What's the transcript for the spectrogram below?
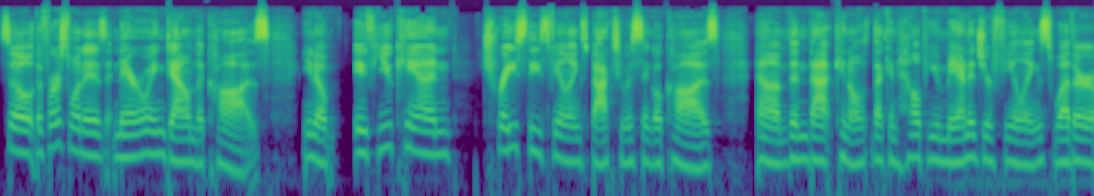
So the first one is narrowing down the cause. You know, if you can trace these feelings back to a single cause, um, then that can that can help you manage your feelings. Whether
